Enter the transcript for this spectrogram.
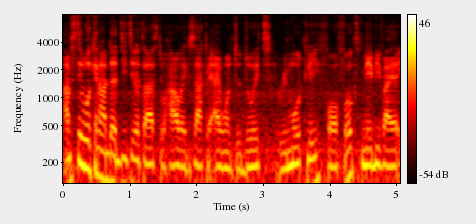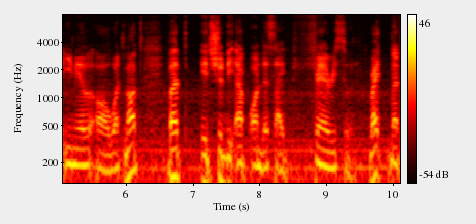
I'm still working out the details as to how exactly i want to do it remotely for folks maybe via email or whatnot but it should be up on the site very soon. Right but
